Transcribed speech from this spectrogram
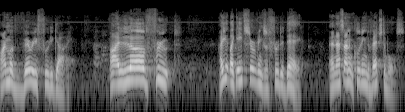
I'm a very fruity guy. I love fruit. I eat like eight servings of fruit a day, and that's not including the vegetables.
